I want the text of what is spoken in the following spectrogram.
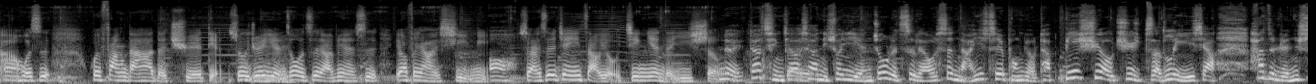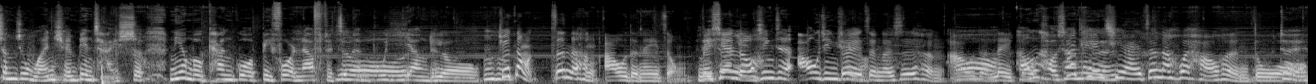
啊，或是会放大它的缺点，所以我觉得眼周的治疗变得是要非常的细腻哦，所以还是建议找有经验的医生。对，但请教一下，你说眼周的治疗是哪一些朋友？他必须要去整理一下，他的人生就完全变彩色？你有没有看过 before and after 真的很不一样的？有，就那种真的很凹的那种，每天眼睛真的凹进去，对，整个是很凹的泪沟，好像天气。起来真的会好很多。对，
